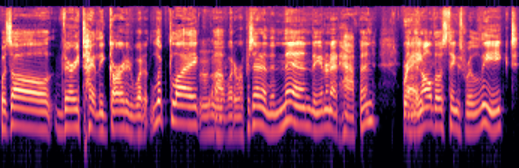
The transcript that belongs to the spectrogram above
was all very tightly guarded. What it looked like, mm-hmm. uh, what it represented, and then the internet happened, right. and then all those things were leaked.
